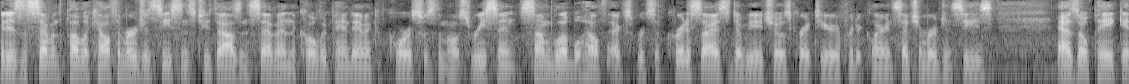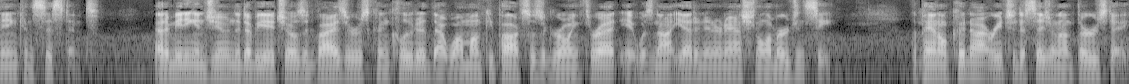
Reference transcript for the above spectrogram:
It is the seventh public health emergency since 2007. The COVID pandemic, of course, was the most recent. Some global health experts have criticized the WHO's criteria for declaring such emergencies as opaque and inconsistent. At a meeting in June, the WHO's advisors concluded that while monkeypox was a growing threat, it was not yet an international emergency. The panel could not reach a decision on Thursday.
